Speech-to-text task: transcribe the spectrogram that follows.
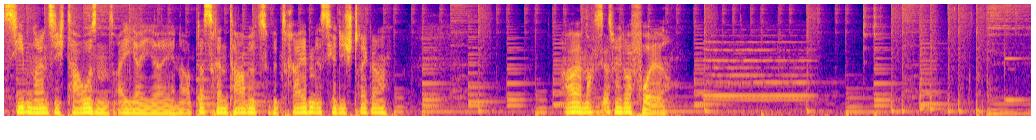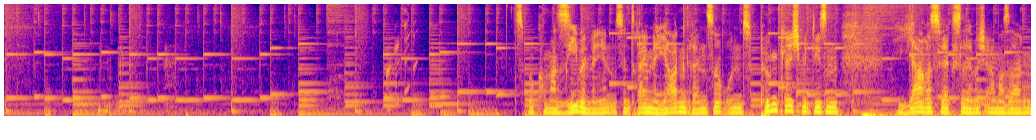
97.000. Eieiei. Na, ob das rentabel zu betreiben ist, hier die Strecke. Aber er macht es erstmal wieder voll. 2,7. Wir nähern uns den 3 Milliarden Grenze und pünktlich mit diesem Jahreswechsel, würde ich einmal sagen,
